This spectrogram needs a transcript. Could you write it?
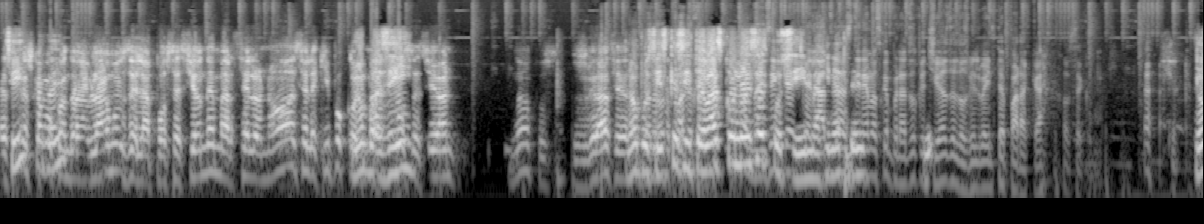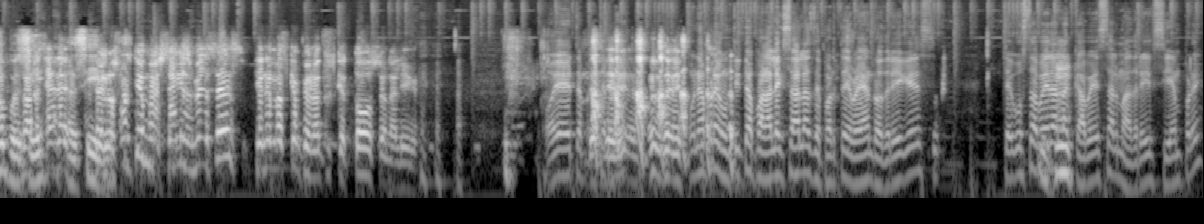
es, sí, es como cuando hablábamos de la posesión de Marcelo. No, es el equipo con No, pues más sí. posesión. No, pues, pues gracias. No, pues sí, es que si te vas con dicen pues sí, imagínate. Tiene más campeonatos que Chivas del 2020 para acá. O sea, como... No, pues sí, de, así. de los últimos seis meses, tiene más campeonatos que todos en la liga. Oye, te- te- una preguntita para Alex Salas de parte de Brian Rodríguez. ¿Te gusta ver a la cabeza al Madrid siempre?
